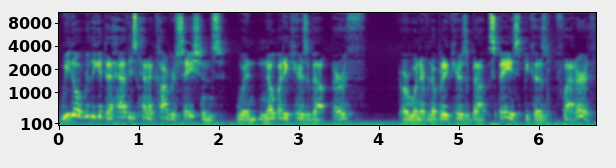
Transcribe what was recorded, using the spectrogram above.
we don't really get to have these kind of conversations when nobody cares about Earth or whenever nobody cares about space because flat Earth.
